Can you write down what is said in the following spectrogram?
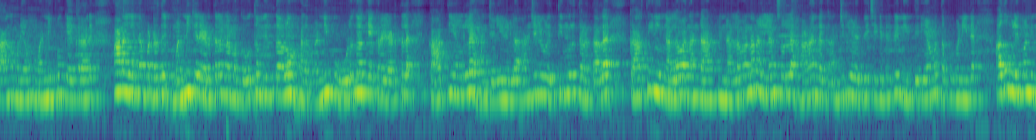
தாங்க முடியாமல் மன்னிப்பும் கேட்குறாரு ஆனால் என்ன பண்ணுறது மன்னிக்கிற இடத்துல நம்ம கௌதம் இருந்தாலும் அதை மன்னிப்பு ஒழுங்காக கேட்குற இடத்துல கார்த்தியும் இல்லை அஞ்சலியும் இல்லை. அஞ்சலியோட திமிருத்தனத்தால் கார்த்தி நீ நல்லவா தான்டா. நீ நல்லவன் தான் நான் இல்லைன்னு சொல்ல. ஆனால் இந்த அஞ்சலியோட பேச்சை கேட்டுக்கிட்டு நீ தெரியாமல் தப்பு பண்ணிட்ட. அது மூலயமா நீ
